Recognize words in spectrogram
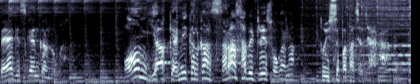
बैग स्कैन कर लूँगा। बॉम्ब या केमिकल का जरा सा भी ट्रेस होगा ना तो इससे पता चल जाएगा।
